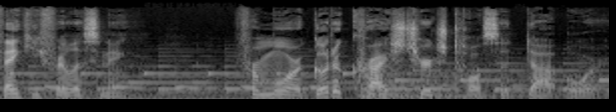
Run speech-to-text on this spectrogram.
Thank you for listening. For more, go to christchurchtulsa.org,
